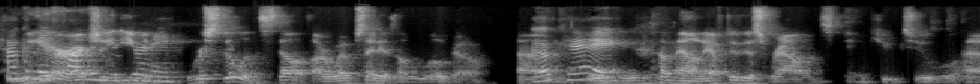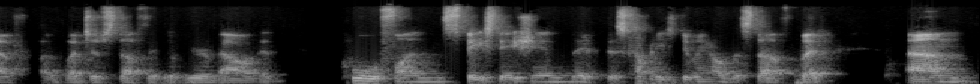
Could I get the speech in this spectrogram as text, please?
how can we they are actually even, we're still in stealth. Our website is a logo. Um, okay. We'll, we'll come out after this round in Q2. We'll have a bunch of stuff that you'll hear about and cool, fun space station that this company's doing all this stuff, but um,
